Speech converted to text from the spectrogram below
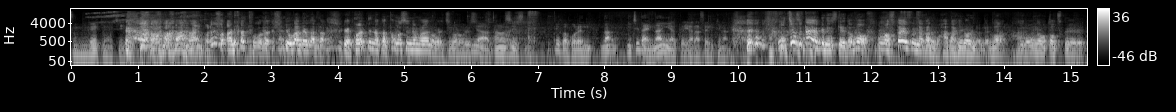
すすんげえ気持ちいい。何これ。ありがとうございますよかったよかったいやこうやってなんか楽しんでもらうのが一番嬉しいですいや楽しいですね。っていうかこれな一台何役やらせる気なんですか？一応二役ですけれども、まあ、二役の中でも幅広いので、まあ、はいいろんな音を作れる。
